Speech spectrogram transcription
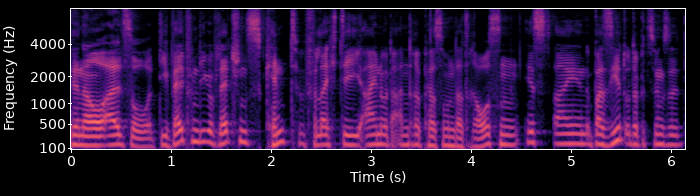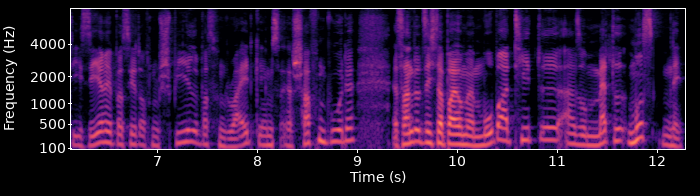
Genau, also die Welt von League of Legends kennt vielleicht die eine oder andere Person da draußen, ist ein basiert oder beziehungsweise die Serie basiert auf einem Spiel, was von Riot Games erschaffen wurde. Es handelt sich dabei um einen MOBA-Titel, also Metal, muss, nee,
